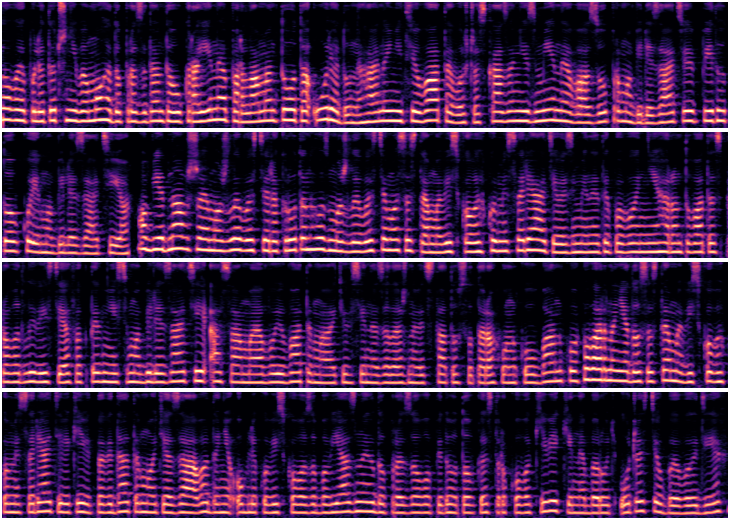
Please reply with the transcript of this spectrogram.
скасовує політичні вимоги до президента України, парламенту та уряду негайно ініціювати вищесказані зміни в АЗУ про мобілізацію, підготовку і мобілізацію, об'єднавши можливості рекрутингу з можливостями системи військових комісаріатів. Змінити повинні гарантувати справедливість і ефективність мобілізації, а саме воювати мають усі незалежно від статусу та рахунку у банку, повернення до системи військових комісаріатів, які відповідатимуть за ведення обліку військовозобов'язаних до призову підготовки строковиків, які не беруть участі в бойових діях,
